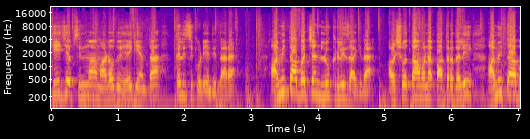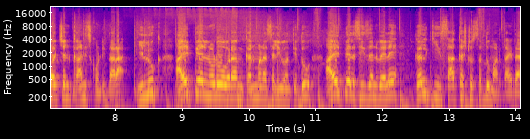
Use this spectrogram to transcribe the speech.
ಕೆಜಿಎಫ್ ಸಿನಿಮಾ ಮಾಡೋದು ಹೇಗೆ ಅಂತ ಕಲಿಸಿಕೊಡಿ ಎಂದಿದ್ದಾರೆ. ಅಮಿತಾಬ್ ಬಚ್ಚನ್ ಲುಕ್ ರಿಲೀಸ್ ಆಗಿದೆ. ಅಶ್ವತ್ಥಾಮನ ಪಾತ್ರದಲ್ಲಿ ಅಮಿತಾಬ್ ಬಚ್ಚನ್ ಕಾಣಿಸಿಕೊಂಡಿದ್ದಾರೆ. ಈ ಲುಕ್ ಐ ಪಿ ಎಲ್ ನೋಡುವವರ ಕಣ್ಮನ ಸೆಳೆಯುವಂತಿದ್ದು ಐ ಪಿ ಎಲ್ ಸೀಸನ್ ವೇಳೆ ಕಲ್ಕಿ ಸಾಕಷ್ಟು ಸದ್ದು ಮಾಡ್ತಾ ಇದೆ.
